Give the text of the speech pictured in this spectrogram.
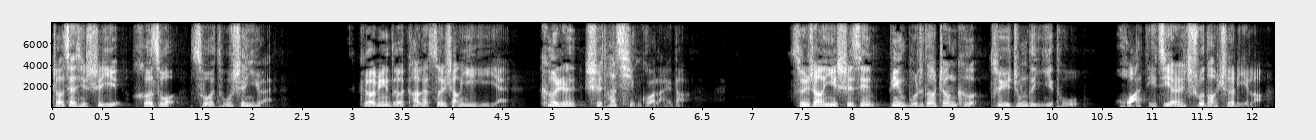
找嘉信实业合作所图甚远。葛明德看了孙尚义一眼，客人是他请过来的。孙尚义事先并不知道张克最终的意图，话题既然说到这里了，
